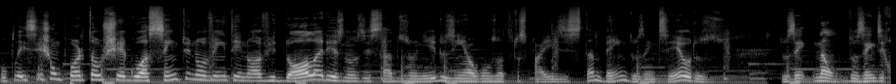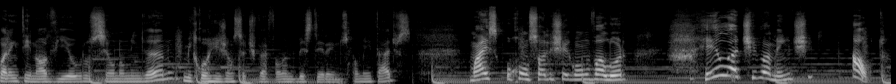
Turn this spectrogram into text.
O PlayStation Portal chegou a 199 dólares nos Estados Unidos e em alguns outros países também, 200 euros, 200, não, 249 euros se eu não me engano. Me corrijam se eu estiver falando besteira aí nos comentários. Mas o console chegou a um valor relativamente alto.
